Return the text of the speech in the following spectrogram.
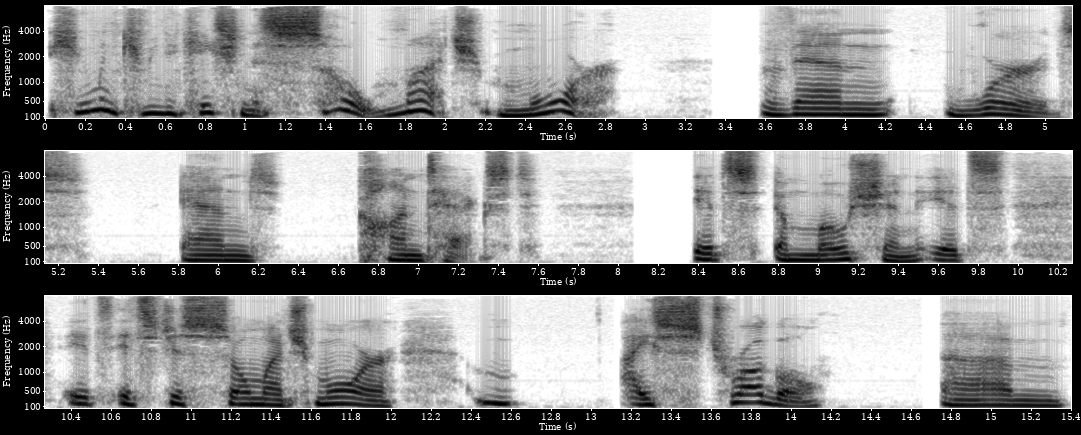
human communication is so much more than words and context. It's emotion. It's it's it's just so much more. I struggle um,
